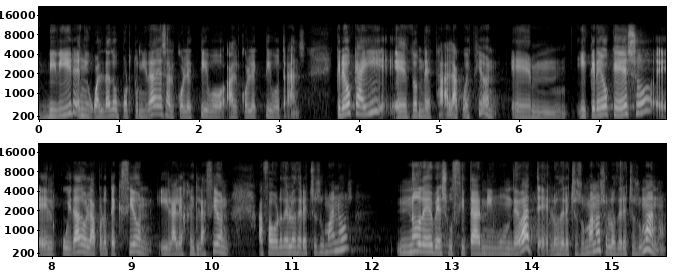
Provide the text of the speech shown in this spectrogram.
vivir en igualdad de oportunidades al colectivo, al colectivo trans. Creo que ahí es donde está la cuestión em, y creo que eso, el cuidado, la protección y la legislación a favor de los derechos humanos no debe suscitar ningún debate. Los derechos humanos son los derechos humanos.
